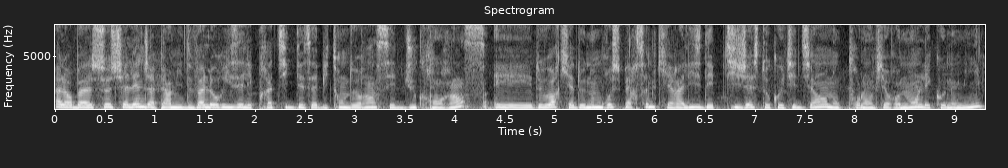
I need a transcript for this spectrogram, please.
Alors bah, ce challenge a permis de valoriser les pratiques des habitants de Reims et du Grand Reims et de voir qu'il y a de nombreuses personnes qui réalisent des petits gestes au quotidien, donc pour l'environnement, l'économie,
